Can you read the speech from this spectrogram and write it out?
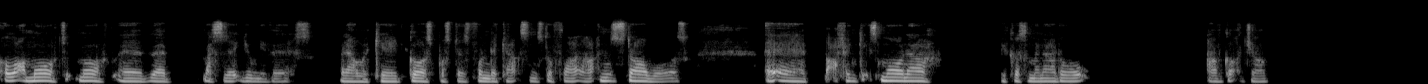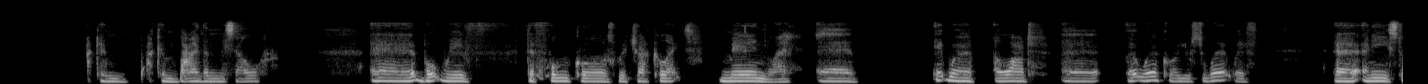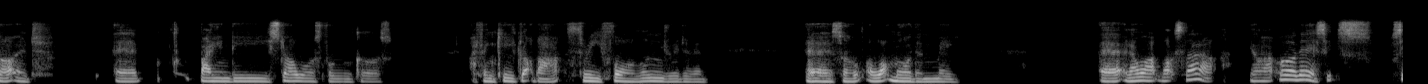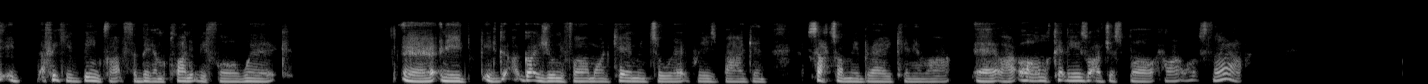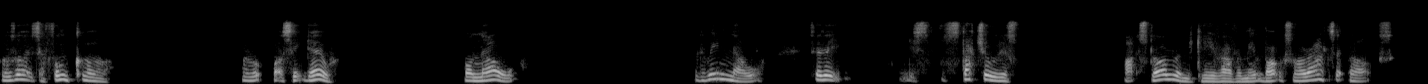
a lot of more more uh, the Masters of Universe when I was a kid, Ghostbusters, Thundercats, and stuff like that, and Star Wars. Uh, but I think it's more now because I'm an adult. I've got a job. I can I can buy them myself. Uh, but with the Funkos, which I collect mainly, uh, it were a lad uh, at work who I used to work with, uh, and he started uh, buying the Star Wars Funkos. I think he got about three, four hundred of them, uh, so a lot more than me. Uh, and I'm like, "What's that?" You're like, "Oh, this. It's." it- I think he'd been to like Forbidden Planet before work, uh, and he'd, he'd got got his uniform on, came into work with his bag, and sat on my break, and like, uh, like, "Oh, look at these! What I've just bought." I'm like, "What's that?" Goes, "Oh, it's a Funko." Well, what's it do? Well, no. What do you mean no? So the this statue is like storeroom. You can either have a mint box or a arctic box.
